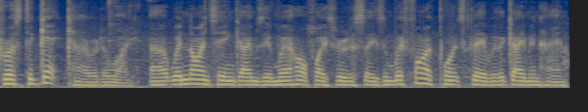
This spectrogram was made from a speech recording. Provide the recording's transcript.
for us to get carried away. Uh, we're 19 games in, we're halfway through the season, we're five points clear with a game in hand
